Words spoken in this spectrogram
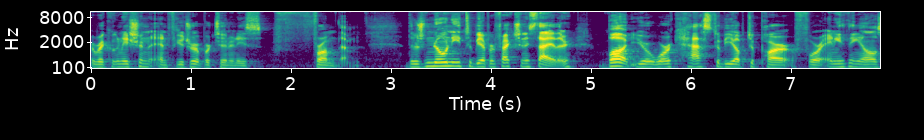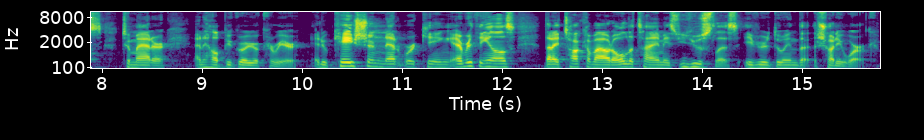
recognition and future opportunities from them. There's no need to be a perfectionist either, but your work has to be up to par for anything else to matter and help you grow your career. Education, networking, everything else that I talk about all the time is useless if you're doing the shoddy work.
